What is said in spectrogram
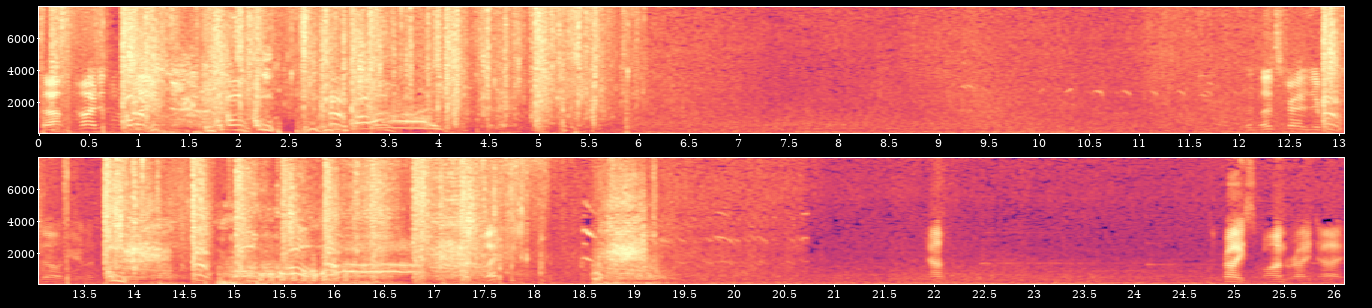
Stop. No, I just want to Let's try a different zone here. What? Yeah. You probably spawned where I died.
